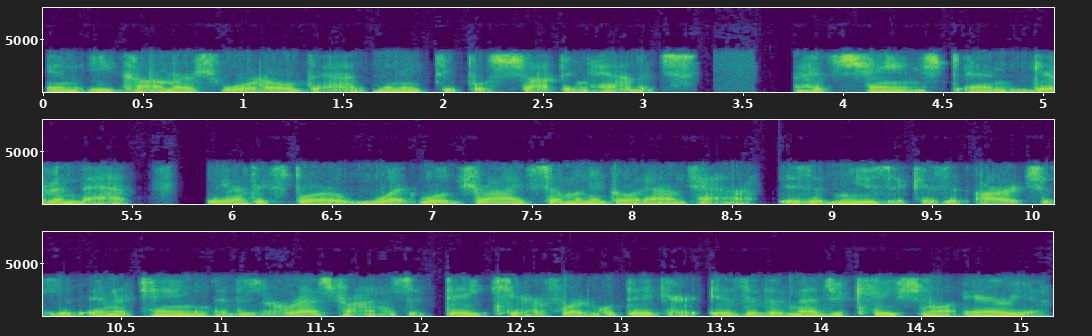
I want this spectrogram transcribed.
in e-commerce world that many people's shopping habits have changed. And given that, we have to explore what will drive someone to go downtown. Is it music? Is it arts? Is it entertainment? Is it a restaurant? Is it daycare, affordable daycare? Is it an educational area?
